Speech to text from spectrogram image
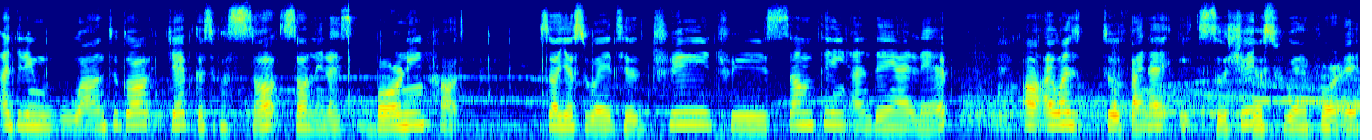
I didn't want to go out yet because it was so sunny, like burning hot. So I just waited till 3, 3 something and then I left. Oh, I wanted to finally eat sushi. Just went for a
